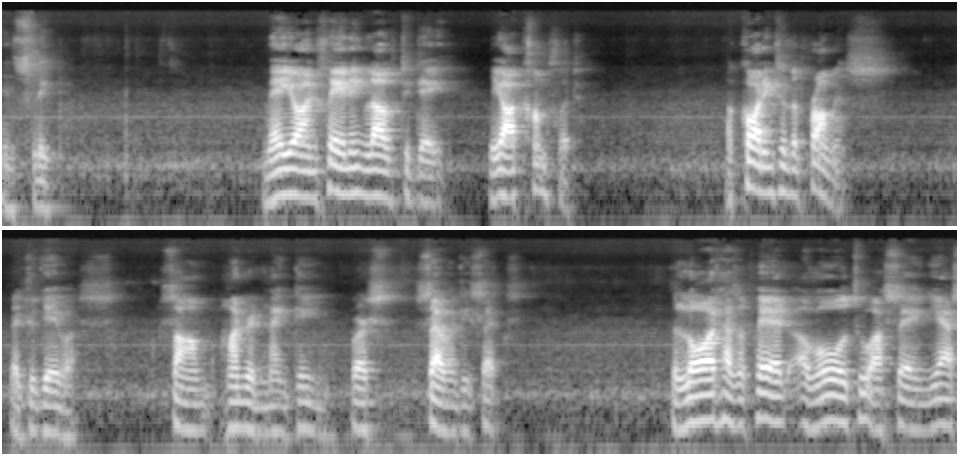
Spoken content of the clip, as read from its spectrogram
in sleep. May your unfailing love today be our comfort, according to the promise that you gave us. Psalm 119, verse 76. The Lord has appeared of old to us, saying, Yes,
